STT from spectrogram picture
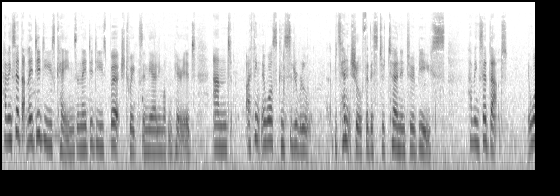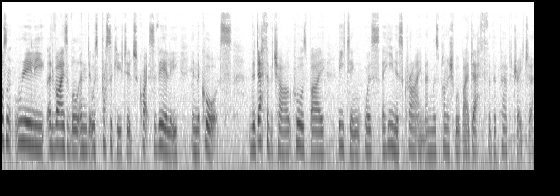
Having said that, they did use canes and they did use birch twigs in the early modern period, and I think there was considerable potential for this to turn into abuse. Having said that, it wasn't really advisable and it was prosecuted quite severely in the courts. The death of a child caused by beating was a heinous crime and was punishable by death for the perpetrator.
